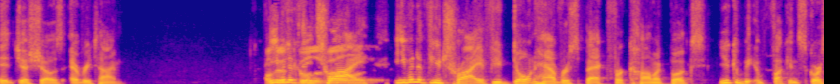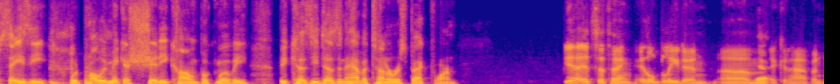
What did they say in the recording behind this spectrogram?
It just shows every time. Also, Even it's if you cool as well- try, even if you try, if you don't have respect for comic books, you could be fucking Scorsese would probably make a shitty comic book movie because he doesn't have a ton of respect for him. Yeah, it's a thing. It'll bleed in. Um, Yep. It can happen.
